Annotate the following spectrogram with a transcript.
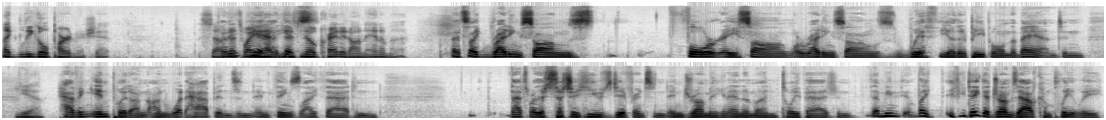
like legal partnership. So I that's think- why yeah, he, had, he has no credit on Enema. that's like writing songs for a song or writing songs with the other people in the band and Yeah, having input on, on what happens and, and things like that. And that's why there's such a huge difference in, in drumming and Enema and Toy Paj. And I mean, like if you take the drums out completely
